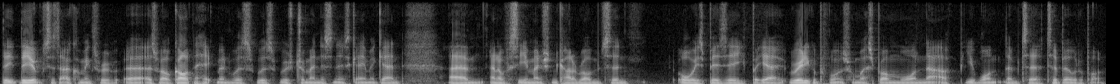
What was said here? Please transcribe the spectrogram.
the, the youngsters that are coming through uh, as well. Gardner Hickman was was was tremendous in this game again, um, and obviously you mentioned Callum Robinson, always busy, but yeah, really good performance from West Brom. One that you want them to to build upon.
